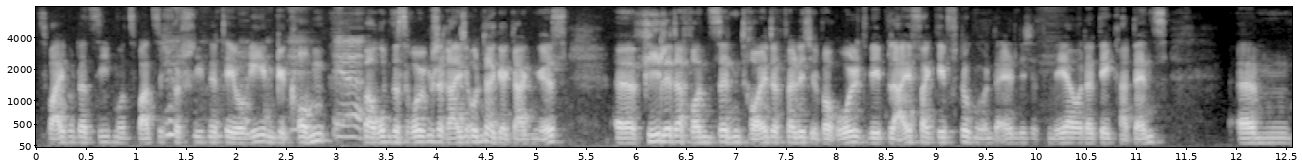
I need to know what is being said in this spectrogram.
227 verschiedene Theorien gekommen, ja. warum das Römische Reich untergegangen ist. Äh, viele davon sind heute völlig überholt, wie Bleivergiftung und ähnliches mehr oder Dekadenz. Ähm,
